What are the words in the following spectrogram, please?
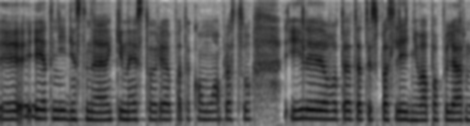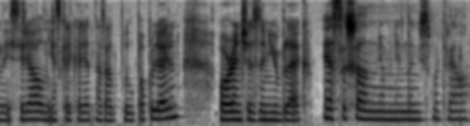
И, это не единственная киноистория по такому образцу. Или вот этот из последнего популярный сериал несколько лет назад был популярен. Orange is the New Black. Я слышала о нем, но не смотрела.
